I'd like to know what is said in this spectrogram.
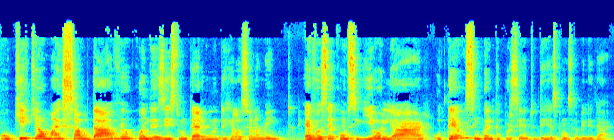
o que, que é o mais saudável quando existe um término de relacionamento? É você conseguir olhar o teu 50% de responsabilidade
